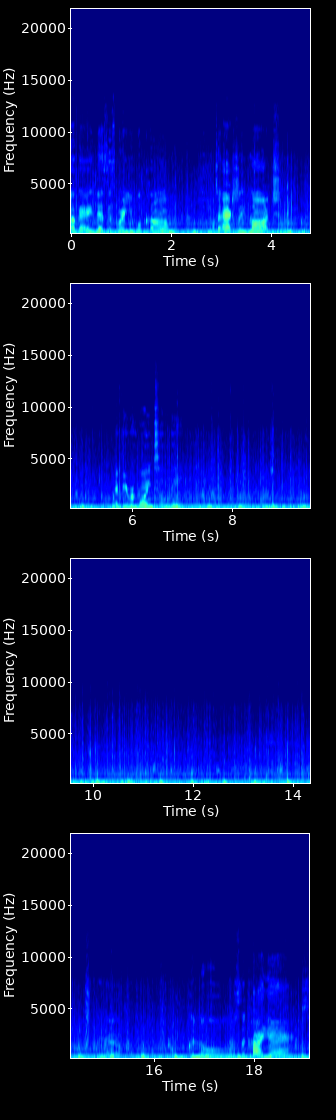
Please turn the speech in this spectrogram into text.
Okay, this is where you would come to actually launch if you were going to be. Canoes, the kayaks,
